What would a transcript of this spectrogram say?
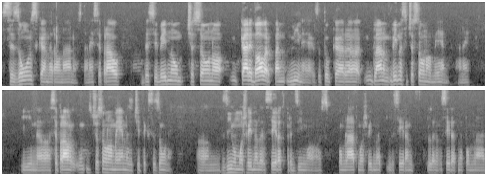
sezonska naravnanost. Se pravi, da si vedno časovno, kar je dobro, pa ni ne, zato ker uh, glavno, vedno si časovno omejen. In uh, se pravi, časovno omejen na začetek sezone. Um, zimo moraš vedno lansirati pred zimo, pomlad moraš vedno lansirati na pomlad.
